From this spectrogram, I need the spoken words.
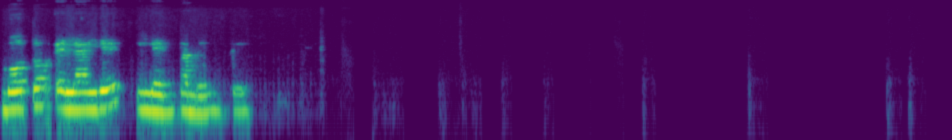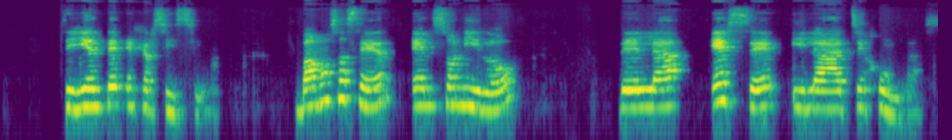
Boto el aire lentamente. Siguiente ejercicio. Vamos a hacer el sonido de la S y la H juntas.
